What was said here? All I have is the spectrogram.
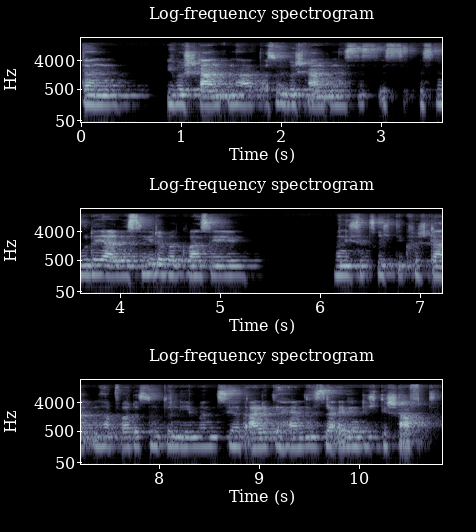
dann überstanden hat. Also überstanden, es, ist, es, es wurde ja arisiert, aber quasi, wenn ich es jetzt richtig verstanden habe, war das Unternehmen, sie hat alle Geheimnisse eigentlich geschafft.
